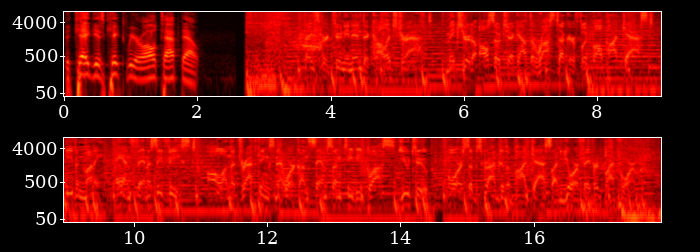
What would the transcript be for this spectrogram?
The keg is kicked. We are all tapped out. Thanks for tuning in to College Draft. Make sure to also check out the Ross Tucker Football Podcast, Even Money, and Fantasy Feast, all on the DraftKings Network on Samsung TV Plus, YouTube, or subscribe to the podcast on your favorite platform.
